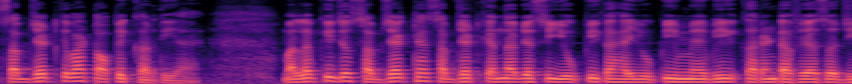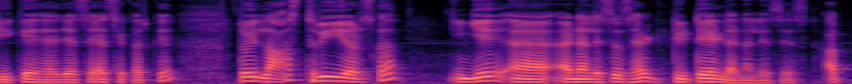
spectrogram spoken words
सब्जेक्ट के बाद टॉपिक कर दिया है। मतलब कि जो सब्जेक्ट है सब्जेक्ट के अंदर जैसे यूपी का है यूपी में भी करंट अफेयर्स और जीके है, जैसे ऐसे करके। तो ये लास्ट थ्री ईयर्स का ये एनालिसिस है डिटेल्ड एनालिसिस अब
